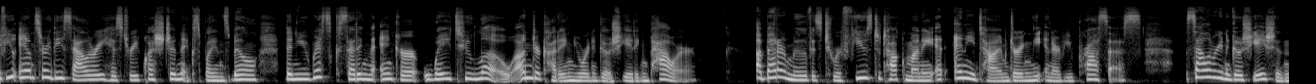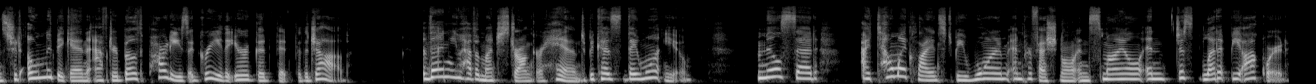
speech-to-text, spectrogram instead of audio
If you answer the salary history question, explains Mill, then you risk setting the anchor way too low, undercutting your negotiating power. A better move is to refuse to talk money at any time during the interview process. Salary negotiations should only begin after both parties agree that you're a good fit for the job. Then you have a much stronger hand because they want you. Mills said, I tell my clients to be warm and professional and smile and just let it be awkward.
